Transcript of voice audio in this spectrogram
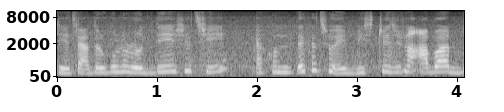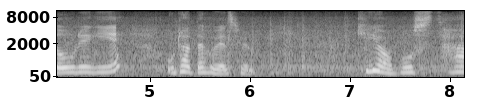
যে চাদরগুলো রোদ দিয়ে এসেছি, এখন দেখেছ এই বৃষ্টির জন্য আবার দৌড়ে গিয়ে উঠাতে হয়েছে। কি অবস্থা!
